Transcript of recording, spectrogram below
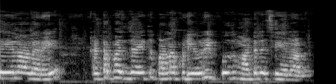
செயலாளரே கட்ட பஞ்சாயத்து பண்ணக்கூடியவர் இப்போது மண்டல செயலாளர்.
